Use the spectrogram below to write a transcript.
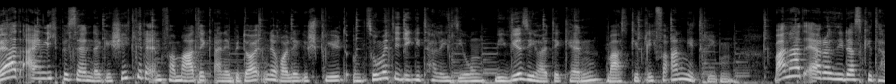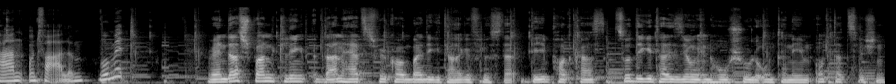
Wer hat eigentlich bisher in der Geschichte der Informatik eine bedeutende Rolle gespielt und somit die Digitalisierung, wie wir sie heute kennen, maßgeblich vorangetrieben? Wann hat er oder sie das getan und vor allem womit? Wenn das spannend klingt, dann herzlich willkommen bei Digitalgeflüster, dem Podcast zur Digitalisierung in Hochschule, Unternehmen und dazwischen.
